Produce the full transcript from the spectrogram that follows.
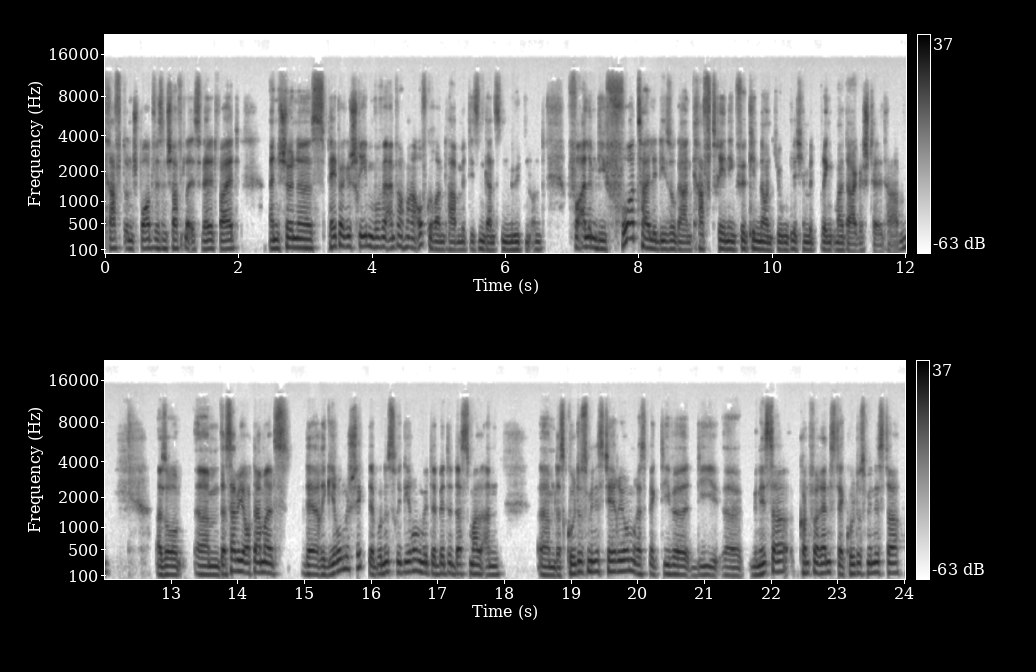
Kraft- und Sportwissenschaftler ist weltweit, ein schönes Paper geschrieben, wo wir einfach mal aufgeräumt haben mit diesen ganzen Mythen und vor allem die Vorteile, die sogar ein Krafttraining für Kinder und Jugendliche mitbringt, mal dargestellt haben. Also ähm, das habe ich auch damals der Regierung geschickt, der Bundesregierung, mit der Bitte, das mal an ähm, das Kultusministerium, respektive die äh, Ministerkonferenz der Kultusminister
